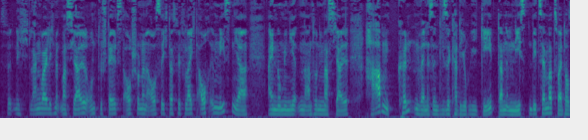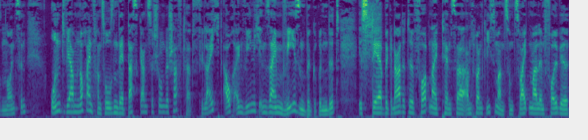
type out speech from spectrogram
Es wird nicht langweilig mit Martial und du stellst auch schon in Aussicht, dass wir vielleicht auch im nächsten Jahr einen nominierten Anthony Martial haben könnten, wenn es in diese Kategorie geht, dann im nächsten Dezember 2019. Und wir haben noch einen Franzosen, der das Ganze schon geschafft hat. Vielleicht auch ein wenig in seinem Wesen begründet, ist der begnadete Fortnite-Tänzer Antoine Griezmann zum zweiten Mal in Folge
